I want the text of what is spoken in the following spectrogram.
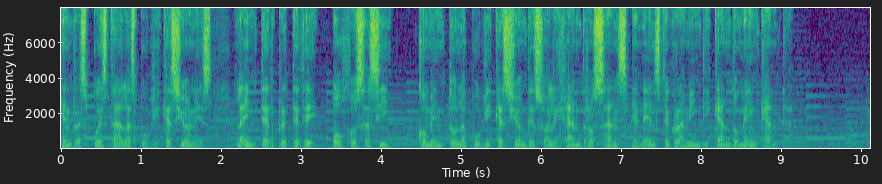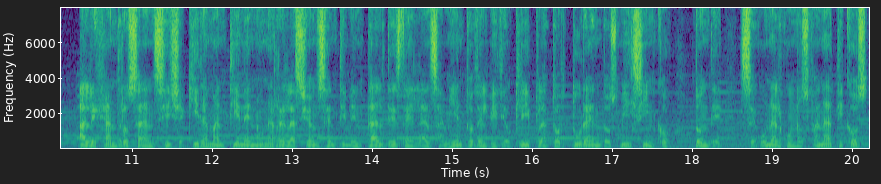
en respuesta a las publicaciones, la intérprete de Ojos así comentó la publicación de su Alejandro Sanz en Instagram indicando me encanta. Alejandro Sanz y Shakira mantienen una relación sentimental desde el lanzamiento del videoclip La Tortura en 2005, donde, según algunos fanáticos,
